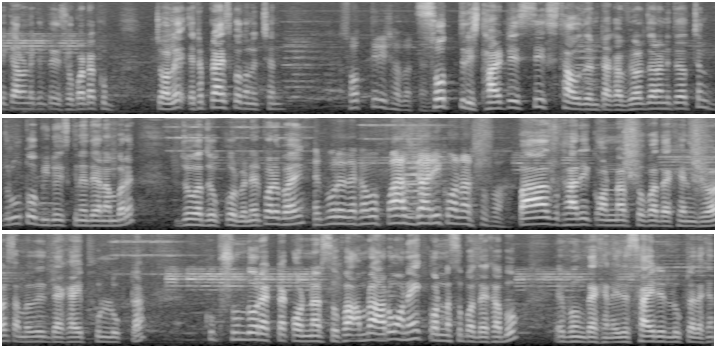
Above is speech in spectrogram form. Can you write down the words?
এই কারণে কিন্তু এই সোফাটা খুব চলে। এটা প্রাইস কত নিচ্ছেন? ছত্রিশ হাজার ছত্রিশ থার্টি সিক্স থাউজেন্ড টাকা। ভিওর যারা নিতে যাচ্ছেন দ্রুত ভিডিও স্ক্রিনে দেওয়া নাম্বারে যোগাযোগ করবেন। এরপরে ভাই? এরপরে দেখাবো পাঁচ গাড়ি কর্নার সোফা পাঁচ ঘাড়ি কর্নার সোফা দেখেন ভিউয়ার্স আমরা যদি দেখাই ফুল লুকটা খুব সুন্দর একটা কর্নার সোফা আমরা আরও অনেক কর্নার সোফা দেখাবো। এবং দেখেন এই যে সাইডের লুকটা দেখেন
